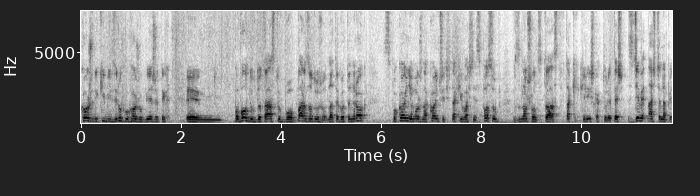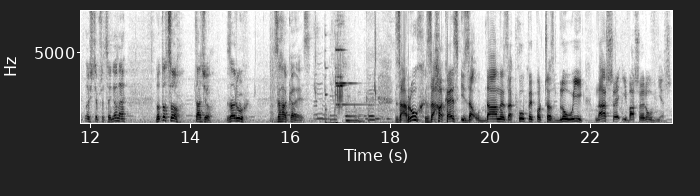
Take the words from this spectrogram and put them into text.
każdy kibic ruchu Chorzów wie, że tych ym, powodów do toastów było bardzo dużo. Dlatego ten rok spokojnie można kończyć w taki właśnie sposób, wznosząc toast w takich kieliszkach, które też z 19 na 15 przecenione. No to co, Tadzio, za ruch, za HKS. Za ruch, za HKS i za udane zakupy podczas Blue Week. Nasze i wasze również.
